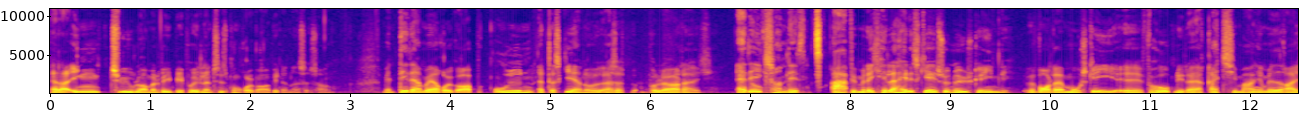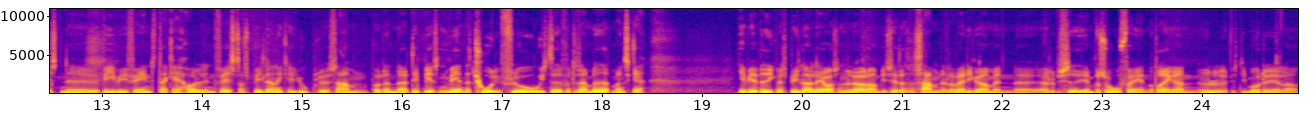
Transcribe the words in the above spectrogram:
er der ingen tvivl om, at VB på et eller andet tidspunkt rykker op i den her sæson. Men det der med at rykke op, uden at der sker noget, altså på lørdag, ikke? Er det Jo. ikke sådan lidt, ah, vil man ikke hellere have, det sker i Sønderjyske egentlig? Hvor der måske øh, forhåbentlig der er rigtig mange medrejsende VB-fans, der kan holde en fest, og spillerne kan juble sammen på den der. Det bliver sådan mere naturlig flow, i stedet for det der med, at man skal... Jamen, jeg ved ikke, hvad spillere laver sådan en lørdag, om de sætter sig sammen, eller hvad de gør, men øh, er de sidder hjemme på sofaen og drikker en øl, hvis de må det, eller...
